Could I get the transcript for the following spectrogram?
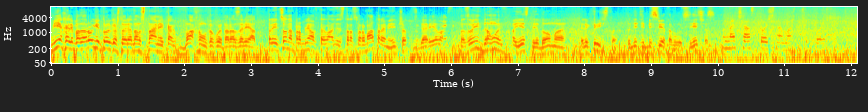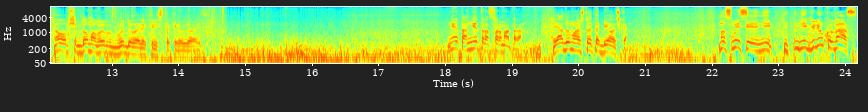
Ехали по дороге только что рядом с нами, как бахнул какой-то разряд. Традиционная проблема в Таиланде с трансформаторами, и что-то сгорело. Позвони домой, есть ли дома электричество. То дети без света будут сидеть сейчас. На час точно, может, чуть больше. Ну, в общем, дома вы- выбило электричество, Кирилл говорит. Нет, там нет трансформатора. Я думаю, что это белочка. Ну, в смысле, не, не глюк у нас,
